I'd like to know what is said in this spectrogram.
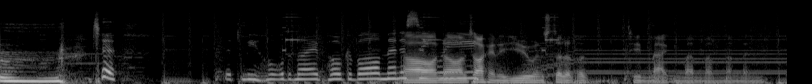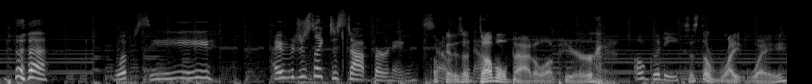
Let me hold my Pokeball menacingly. Oh no, I'm talking to you instead of a Team Magma. Whoopsie. I would just like to stop burning. So, Okay, there's you a know. double battle up here. Oh, goody. Is this the right way?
